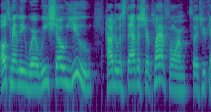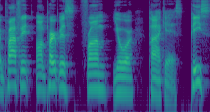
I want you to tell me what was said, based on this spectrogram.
ultimately, where we show you how to establish your platform so that you can profit on purpose from your podcast. Peace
